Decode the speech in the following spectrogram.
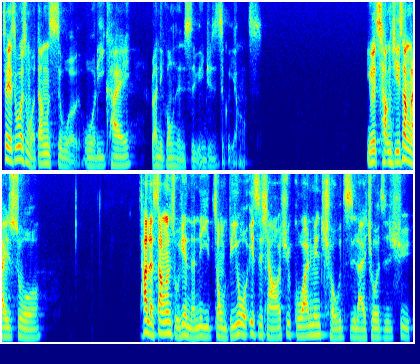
这也是为什么当时我我离开软体工程师原因就是这个样子，因为长期上来说，他的商人属性能力总比我一直想要去国外那边求职来求职去，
